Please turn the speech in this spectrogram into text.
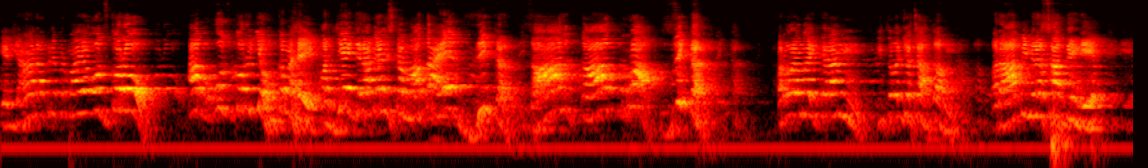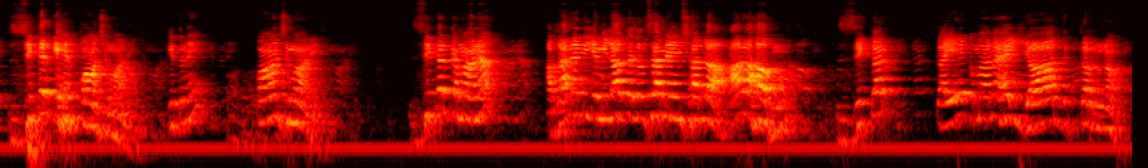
کہ یہاں رب نے فرمایا اس کرو اب اس کو یہ حکم ہے اور یہ جناب اس کا مادہ ہے ذکر زال کاف، را، ذکر۔ اور علماء کرام کی توجہ چاہتا ہوں۔ اور آپ بھی میرا ساتھ دیں گے۔ ذکر کے ہیں پانچ معنی۔ کتنے؟ پانچ معنی۔ ذکر کا معنی، اب ظاہر ہے کہ یہ میلاد کا جلسہ میں انشاءاللہ آ رہا ہوں۔ ذکر کا ایک معنی ہے یاد کرنا۔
